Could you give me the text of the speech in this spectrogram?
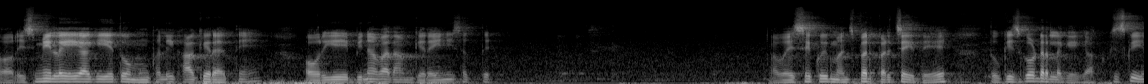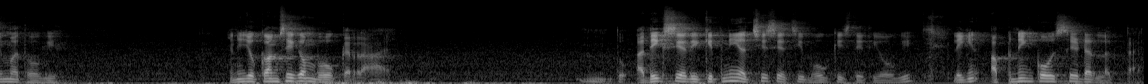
और इसमें लगेगा कि ये तो मूंगफली खा के रहते हैं। और ये बिना बादाम के रह नहीं सकते। अब ऐसे कोई मंच पर परिचय दे तो किसको डर लगेगा? किसकी हिम्मत होगी? यानी जो कम से कम भोग कर रहा है। तो अधिक से अधिक कितनी अच्छी से अच्छी भोग की स्थिति होगी, लेकिन अपने को उससे डर लगता है।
